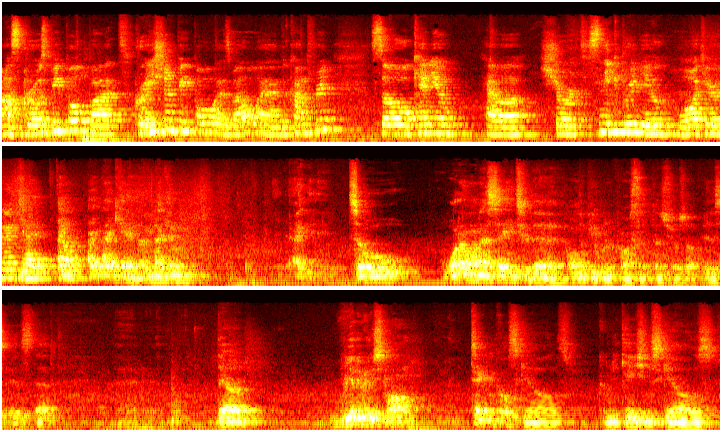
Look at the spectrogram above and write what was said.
us CROZ people, but Croatian people as well, and the country. So can you have a short sneak preview what you're going to Yeah, tell? I, I, I can. I mean, I can. I, so, what I want to say to the all the people across that, that shows up is is that uh, they're really really strong technical skills, communication skills.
